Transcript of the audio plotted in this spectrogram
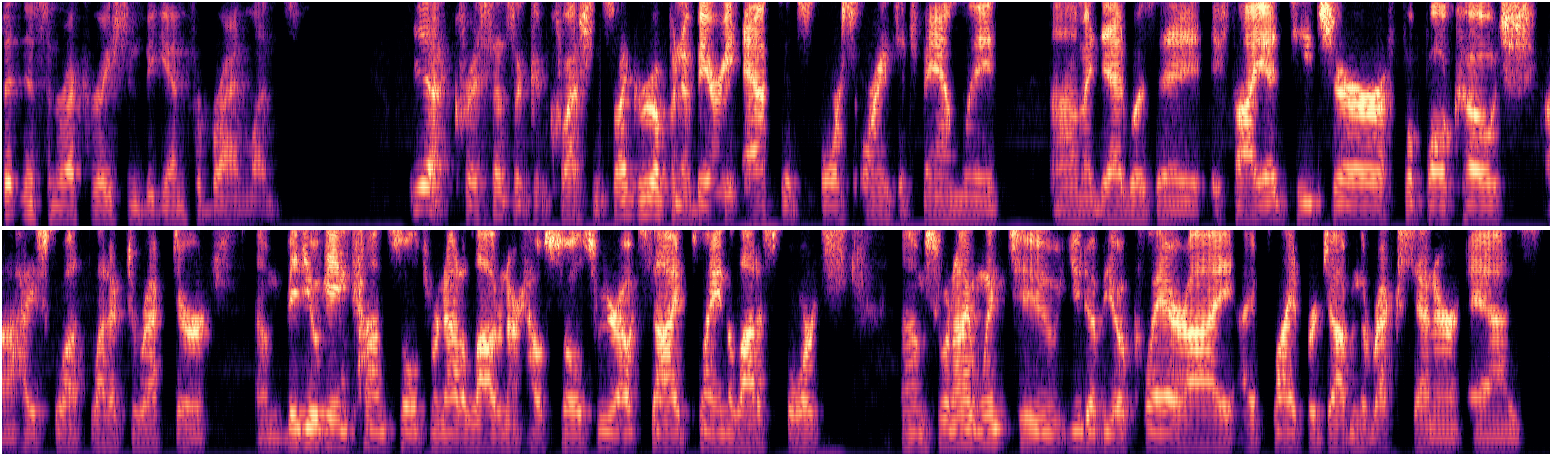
fitness and recreation begin for Bryan Lenz? Yeah, Chris, that's a good question. So I grew up in a very active, sports-oriented family. Uh, my dad was a, a Phy Ed teacher, a football coach, a high school athletic director. Um, video game consoles were not allowed in our households. we were outside playing a lot of sports. Um, so when I went to UW Eau Claire, I, I applied for a job in the rec center as,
